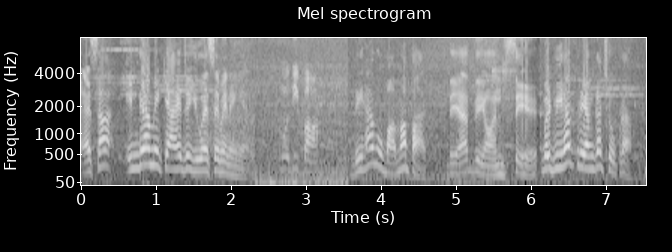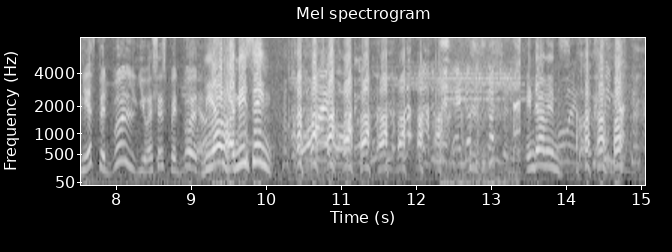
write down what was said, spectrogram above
ऐसा इंडिया में क्या है जो यूएसए में नहीं है? मोदी पा। दे हैव ओबामा पा। They have Beyonce but we have Priyanka Chopra we have Pitbull USA Pitbull we have Honey Singh oh my god end of discussion India wins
